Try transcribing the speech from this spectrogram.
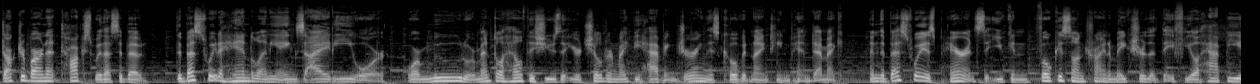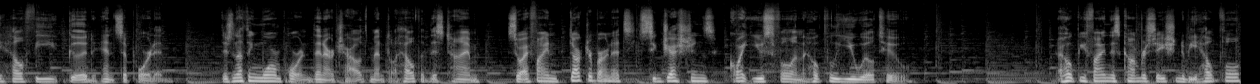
Dr. Barnett talks with us about the best way to handle any anxiety or, or mood or mental health issues that your children might be having during this COVID 19 pandemic, and the best way as parents that you can focus on trying to make sure that they feel happy, healthy, good, and supported. There's nothing more important than our child's mental health at this time, so I find Dr. Barnett's suggestions quite useful, and hopefully you will too. I hope you find this conversation to be helpful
